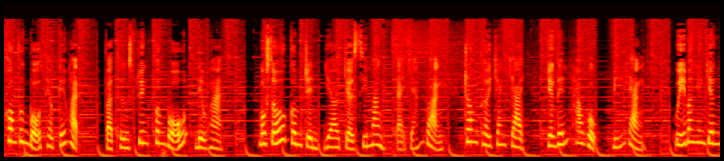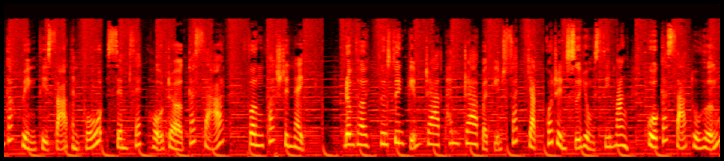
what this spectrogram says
không phân bổ theo kế hoạch và thường xuyên phân bổ, điều hòa. Một số công trình do chợ xi măng đã gián đoạn trong thời gian dài dẫn đến hao hụt, biến dạng. Ủy ban nhân dân các huyện, thị xã, thành phố xem xét hỗ trợ các xã phần phát sinh này đồng thời thường xuyên kiểm tra, thanh tra và kiểm soát chặt quá trình sử dụng xi măng của các xã thụ hưởng,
